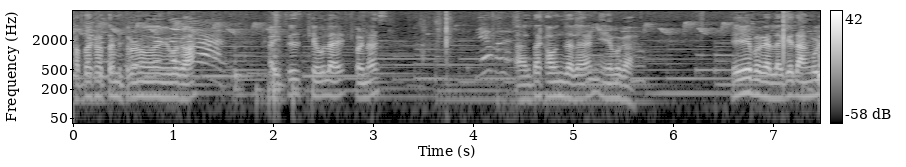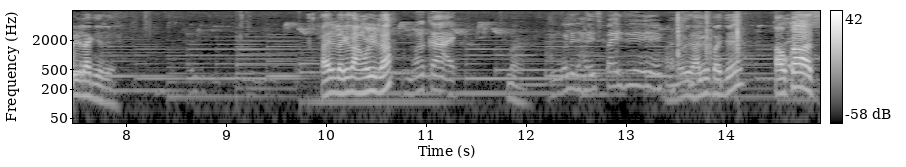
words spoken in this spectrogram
खाता खाता मित्रांनो हे बघा हा इथेच ठेवलाय फणस. अर्धा खाऊन झाला आणि हे बघा. हे बघा लगेच आंघोळीला गेले. काय लगेच आंघोळीला? मग काय. अंगोली झालीच पाहिजे. आंघोळी झाली पाहिजे. सावकाश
